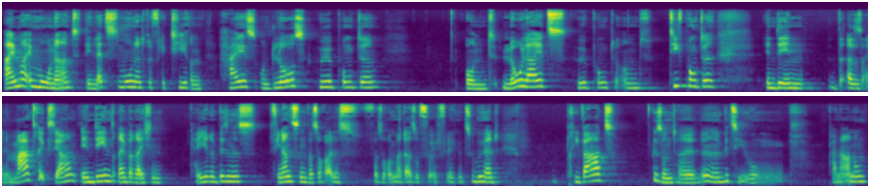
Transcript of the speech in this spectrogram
einmal im Monat, den letzten Monat reflektieren, Highs und Lows, Höhepunkte, und Lowlights, Höhepunkte und Tiefpunkte, in denen, also es ist eine Matrix, ja, in den drei Bereichen Karriere, Business, Finanzen, was auch alles, was auch immer da so für euch vielleicht mit zugehört, privat, Gesundheit, äh, Beziehungen, keine Ahnung,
